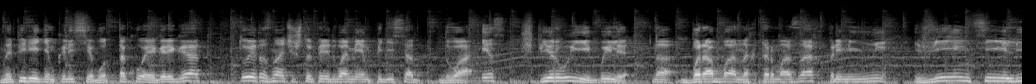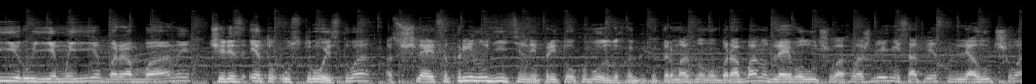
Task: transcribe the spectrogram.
на переднем колесе вот такой агрегат, то это значит, что перед вами М52С впервые были на барабанных тормозах применены вентилируемые барабаны. Через это устройство осуществляется принудительный приток воздуха к тормозному барабану для его лучшего охлаждения и, соответственно, для лучшего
